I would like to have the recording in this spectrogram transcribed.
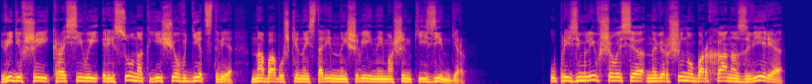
видевший красивый рисунок еще в детстве на бабушкиной старинной швейной машинке «Зингер». У приземлившегося на вершину бархана зверя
